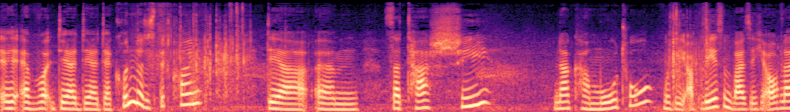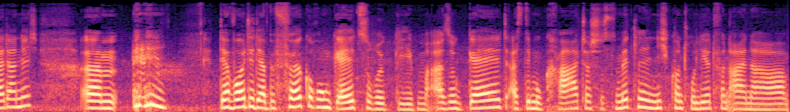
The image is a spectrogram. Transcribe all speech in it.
äh, der, der, der Gründer des Bitcoin, der ähm, Satoshi Nakamoto, muss ich ablesen, weiß ich auch leider nicht, ähm, der wollte der Bevölkerung Geld zurückgeben. Also Geld als demokratisches Mittel, nicht kontrolliert von einer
